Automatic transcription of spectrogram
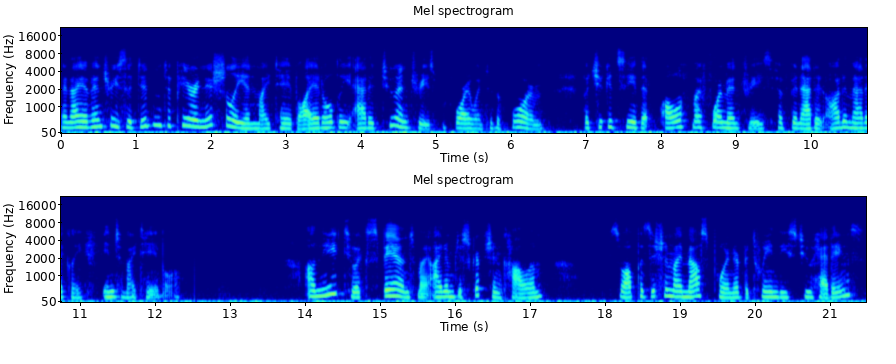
And I have entries that didn't appear initially in my table. I had only added two entries before I went to the form. But you can see that all of my form entries have been added automatically into my table. I'll need to expand my item description column, so I'll position my mouse pointer between these two headings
